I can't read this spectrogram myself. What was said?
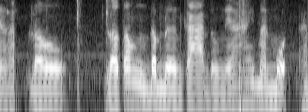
นะครับ เราเราต้องดำเนินการตรงเนี้ยให้มันหมดให้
